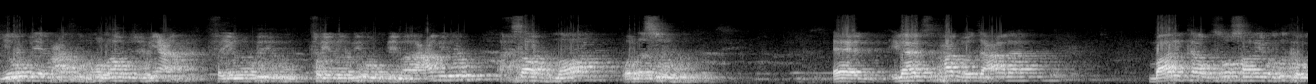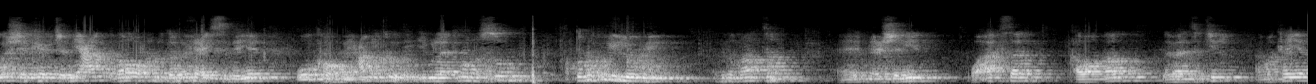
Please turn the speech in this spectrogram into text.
yowma yabcaduhum allahu jamiica fayunabihum fayunabihum bima camiluu axsaahu llah wanasuuhu ilaahay subxaana wa maalinkaa uu soo saaray war dadka uga sheekeen jamiican ugana warrami doona wixii ay sameeyeen. Uu koobay camalkoodii iyagu laakiin waa nasuuh hadduu ku iloobay adiga maanta ibnu cishariin waa akar aw aqal labaatan jir ama ka yar.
